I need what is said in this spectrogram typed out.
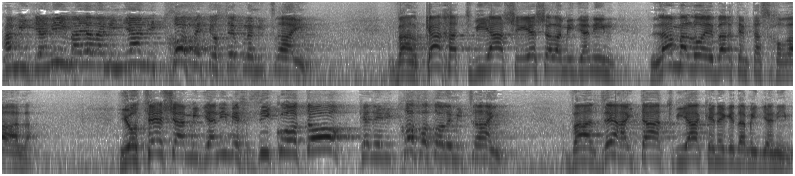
המדיינים היה להם עניין לדחוף את יוסף למצרים. ועל כך התביעה שיש על המדיינים, למה לא העברתם את הסחורה הלאה? יוצא שהמדיינים החזיקו אותו כדי לדחוף אותו למצרים. ועל זה הייתה התביעה כנגד המדיינים.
